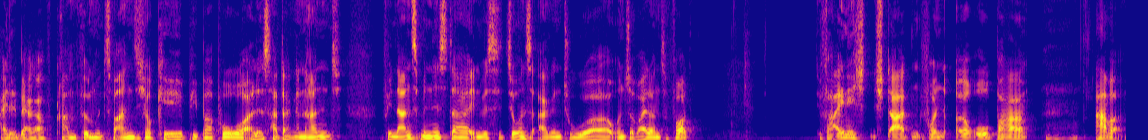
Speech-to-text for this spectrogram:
Heidelberger Programm 25, okay, pipapo, alles hat er genannt. Finanzminister, Investitionsagentur und so weiter und so fort. Die Vereinigten Staaten von Europa, aber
